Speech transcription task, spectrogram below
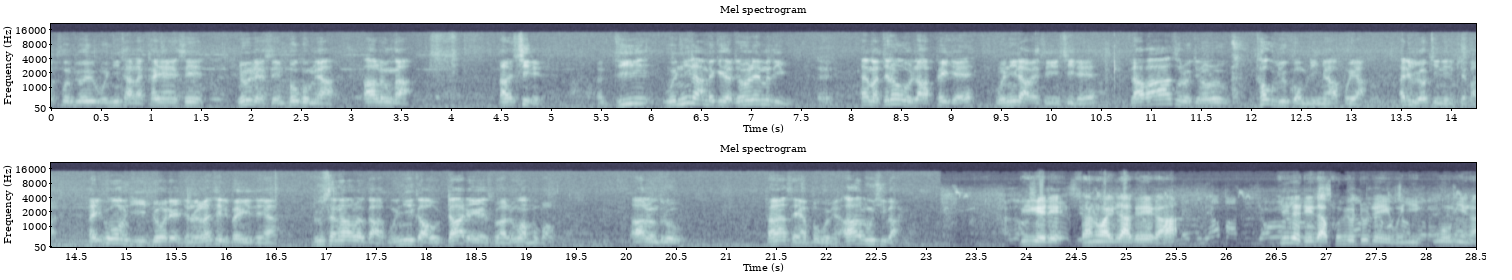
က်ဖွံ့ဖြိုးရေးဝန်ကြီးဌာနခိုင်ရန်အစင်းမြို့နယ်အစင်းပုဂ္ဂိုလ်များအားလုံးကအားရှိနေတယ်ဒီဝန်ကြီးလာမယ့်ကိစ္စကျွန်တော်လည်းမသိဘူးအဲ့မှာကျွန်တော်ကိုလာဖိတ်တယ်ဝန်ကြီးလာမယ့်စီရင်ရှိတယ်လာပါဆိုလို့ကျွန်တော်တို့ထောက်ပြကော်မတီများအဖွဲ့ရအဲ့ဒီရောက်ချင်နေဖြစ်ပါတယ် အဲ့ဒီဦးအောင်ကြီးပြောတဲ့ကျွန်တော်လမ်းစိတ်ဖိတ်စဉ်ကလူ15လောက်ကဝန်ကြီးကောင်တားတယ်ဆိုတာလုံးဝမဟုတ်ပါဘူးအားလုံးတို့ဌာနဆိုင်ရာပုဂ္ဂိုလ်များအားလုံးရှိပါတယ်ပြီးခဲ့တဲ့ဇန်နဝါရီလကတည်းကပြည်လက်ဒေသဖွံ့ဖြိုးတိုးတက်ရေးဝန်ကြီးဦးဝင်းမြင့်က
